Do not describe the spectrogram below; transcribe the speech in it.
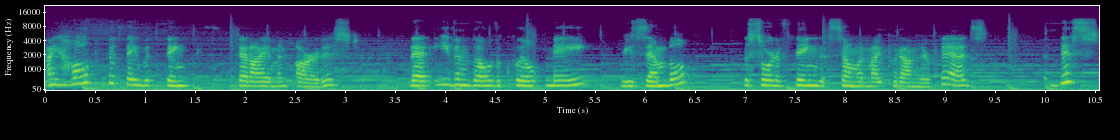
I hope that they would think that I am an artist, that even though the quilt may resemble the sort of thing that someone might put on their beds, this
